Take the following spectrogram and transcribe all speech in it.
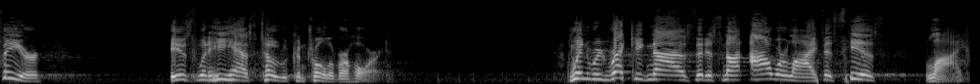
fear is when He has total control of our heart. When we recognize that it's not our life, it's His life.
